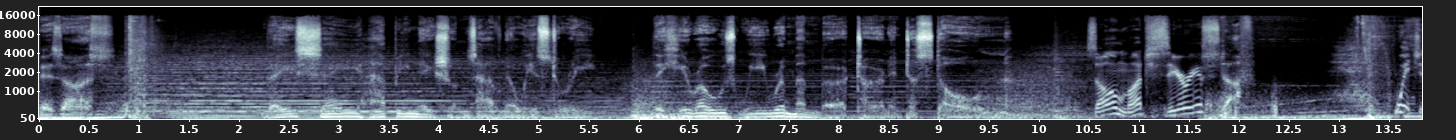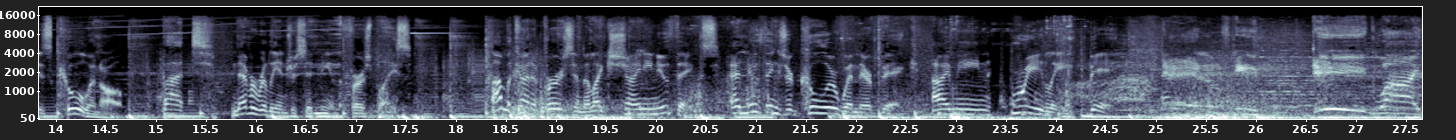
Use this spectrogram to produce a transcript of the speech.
is us. They say happy nations have no history. The heroes we remember turn into stone. So much serious stuff. Which is cool and all, but never really interested me in the first place. I'm the kind of person that likes shiny new things, and new things are cooler when they're big. I mean, really big. Delve deep, dig wide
